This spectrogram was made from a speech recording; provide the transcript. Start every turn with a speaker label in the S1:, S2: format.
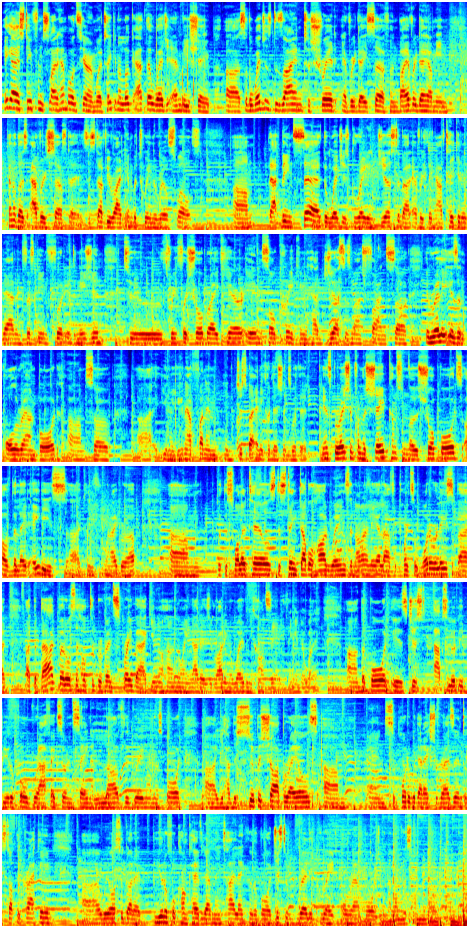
S1: Hey guys, Steve from Slyde Handboards here, and we're taking a look at the Wedge Envy shape. Uh, so the Wedge is designed to shred everyday surf, and by everyday I mean kind of those average surf days, the stuff you ride in between the real swells. Um, that being said, the wedge is great in just about everything. I've taken it out in 15 foot Indonesian to 3 foot shore break here in Salt Creek and had just as much fun. So it really is an all around board. Um, so uh, you know you can have fun in, in just about any conditions with it. The inspiration from the shape comes from those short boards of the late 80s, uh, kind of when I grew up. Um, with the swallowtails, distinct double hard wings that not only allow for points of water release but at the back but also help to prevent spray back. You know how annoying that is. You're riding a wave and you can't see anything in your way. Uh, the board is just absolutely beautiful. Graphics are insane. I love the green on this board. Uh, you have the super sharp rails um, and supported with that extra resin to stop the cracking. Uh, we also got a beautiful concave down the entire length of the board. Just a really great all-round board. You're going to love this one.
